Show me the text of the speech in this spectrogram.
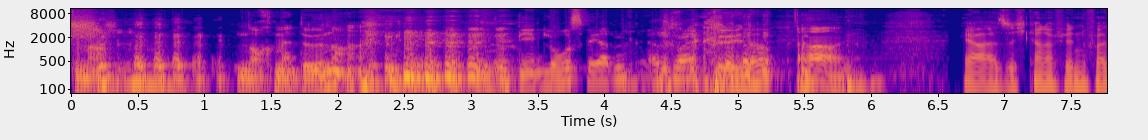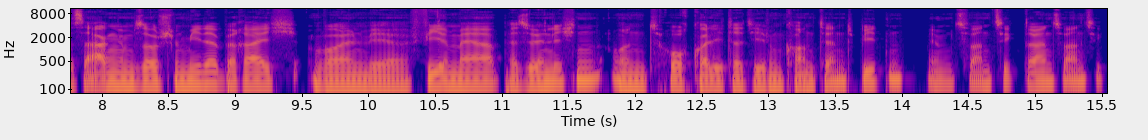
Genau. noch mehr Döner. den, den loswerden erstmal. Döner. Aha. Ja, also ich kann auf jeden Fall sagen, im Social Media Bereich wollen wir viel mehr persönlichen und hochqualitativen Content bieten im 2023.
